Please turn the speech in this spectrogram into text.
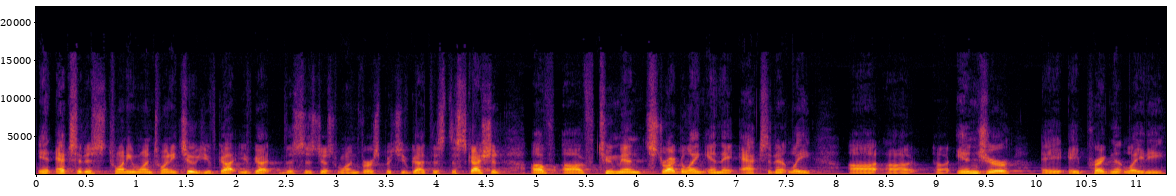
in Exodus 21 22, you've got, you've got, this is just one verse, but you've got this discussion of, of two men struggling and they accidentally uh, uh, uh, injure a, a pregnant lady.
